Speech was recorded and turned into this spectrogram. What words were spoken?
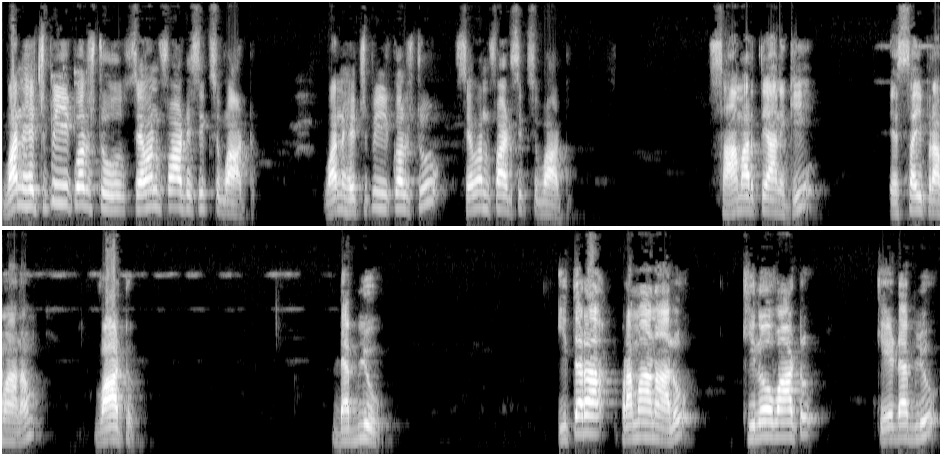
One HP equals to seven forty six watt? One HP equals to seven forty six watt. సామర్థ్యానికి ఎస్ఐ ప్రమాణం వాట్. డబ్ల్యూ. ఇతర ప్రమాణాలు కిలోవాట్ కేడబ్ల్యూ.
